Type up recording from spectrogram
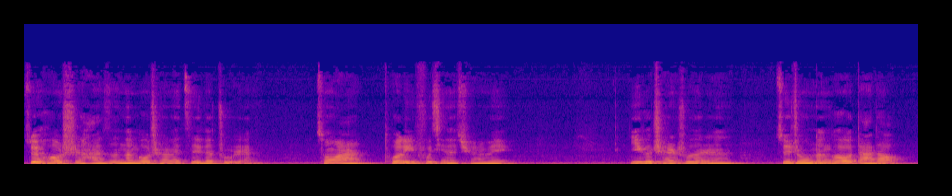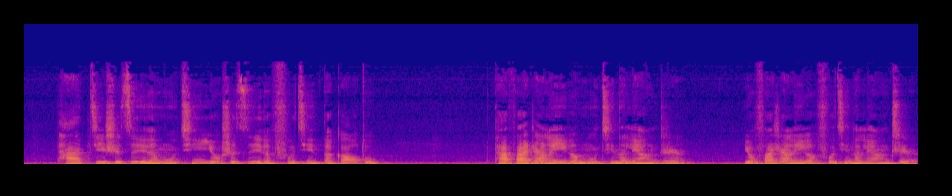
最后使孩子能够成为自己的主人，从而脱离父亲的权威。一个成熟的人，最终能够达到。他既是自己的母亲，又是自己的父亲的高度。他发展了一个母亲的良知，又发展了一个父亲的良知。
